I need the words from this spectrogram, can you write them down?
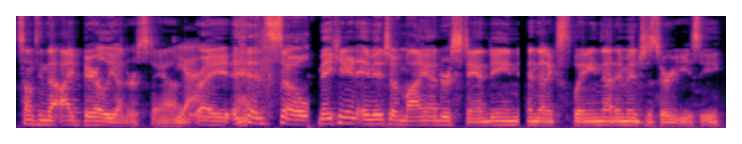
something that I barely understand, Yeah. right? And so making an image of my understanding and then explaining that image is very easy.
